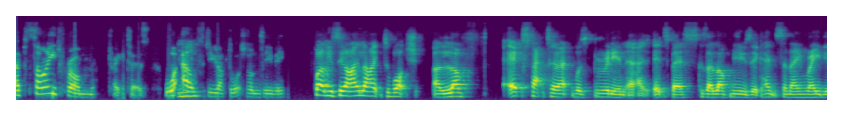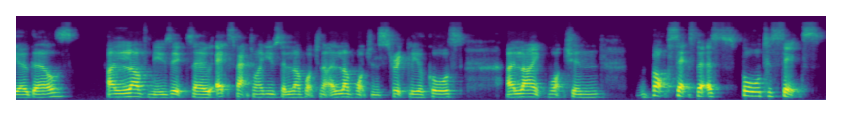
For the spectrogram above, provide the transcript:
aside from Traitors, what mm-hmm. else do you love to watch on TV? Well, you see, I like to watch. I love X Factor was brilliant at its best because I love music, hence the name Radio Girls. I love music, so X Factor. I used to love watching that. I love watching Strictly, of course. I like watching box sets that are four to six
